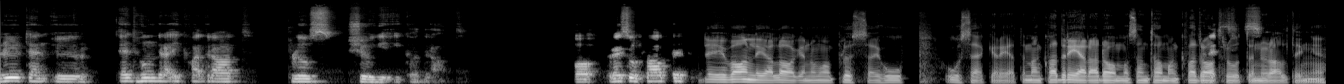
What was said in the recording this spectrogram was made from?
ruten ur 100 i kvadrat plus 20 i kvadrat. Och resultatet... Det är ju vanliga lagen om man plussar ihop osäkerheten. Man kvadrerar dem och sen tar man kvadratroten ur allting. Ja.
